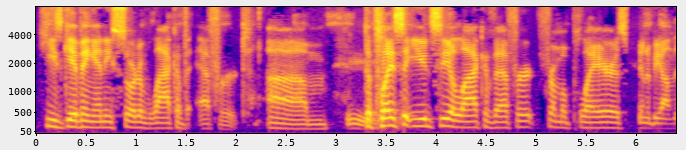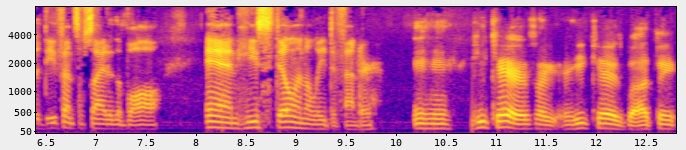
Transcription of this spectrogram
he's giving any sort of lack of effort. Um, Mm. the place that you'd see a lack of effort from a player is going to be on the defensive side of the ball, and he's still an elite defender. Mm-hmm. He cares, like he cares, but I think,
